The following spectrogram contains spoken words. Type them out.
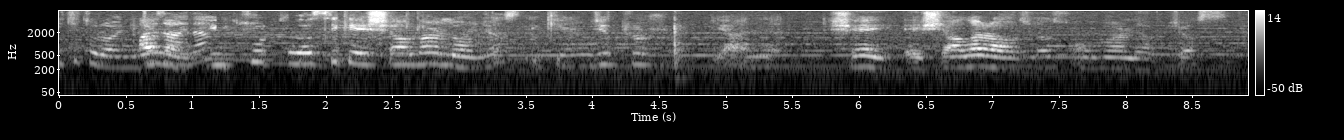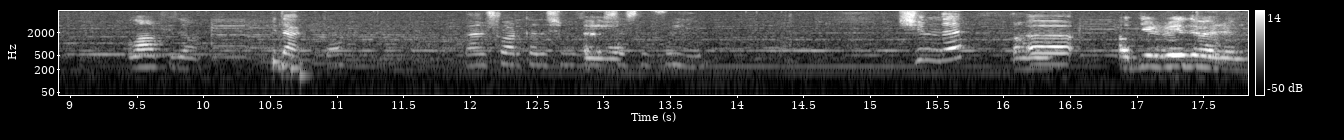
İki tur oynayacağız Aynen. aynen. İlk tur klasik eşyalarla oynayacağız. İkinci tur yani şey eşyalar alacağız. Onlarla yapacağız. Falan filan. Bir dakika. Ben şu arkadaşımızın Evet. sesini fullleyeyim. Şimdi Tamam. e, Hadi ready verelim.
